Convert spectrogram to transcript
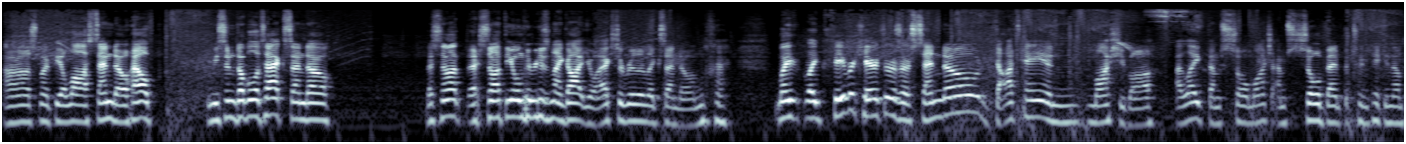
I don't know, this might be a loss. Sendo, help. Give me some double attack, Sendo. That's not, that's not the only reason I got you. I actually really like Sendo. My like favorite characters are Sendo, Date, and Mashiba. I like them so much. I'm so bent between picking them.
